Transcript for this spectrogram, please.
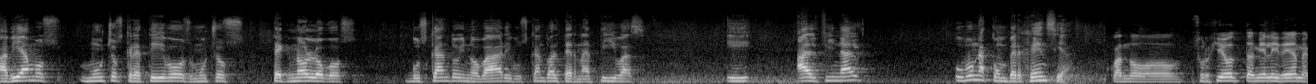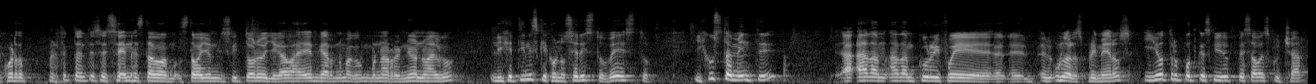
habíamos muchos creativos, muchos tecnólogos buscando innovar y buscando alternativas y al final hubo una convergencia. Cuando surgió también la idea, me acuerdo perfectamente esa escena, estaba, estaba yo en mi escritorio, llegaba Edgar, no me acuerdo, una reunión o algo, le dije, tienes que conocer esto, ve esto. Y justamente Adam, Adam Curry fue uno de los primeros y otro podcast que yo empezaba a escuchar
